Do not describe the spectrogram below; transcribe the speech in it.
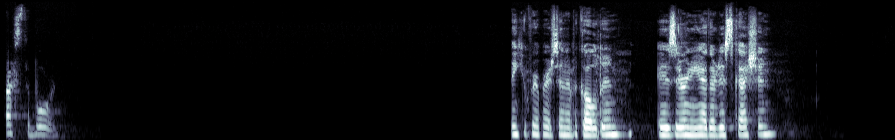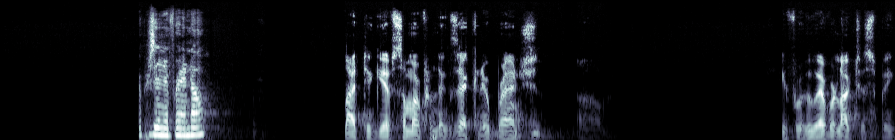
across the board. Thank you, Representative Golden. Is there any other discussion? Representative Randolph? I'd like to give someone from the executive branch, um, for whoever would like to speak.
